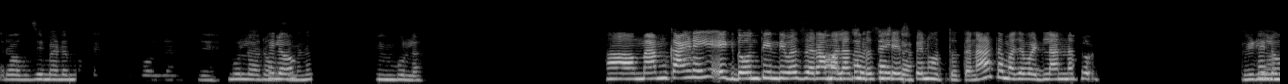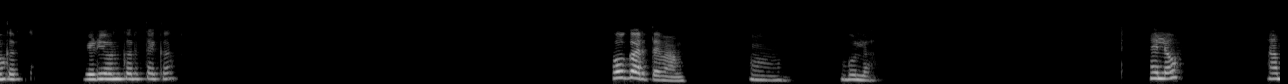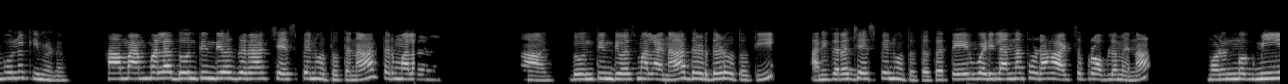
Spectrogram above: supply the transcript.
रॉक्झी madam. बोला रॉक्झी madam. बोला. हा मॅम काय नाही एक दोन तीन दिवस जरा मला थोडंसं करताय का? चेस्ट पेन होत होतं ना तर माझ्या वडिलांना थो- व्हिडिओ हॅलो. ऑन करता व्हिडिओ ऑन करताय का? हो करते मॅम. हम्म बोला. हॅलो. हा बोला की मॅडम. हा मॅम मला दोन तीन दिवस जरा चेस्ट पेन होत होतं ना तर मला हा दोन तीन दिवस मला ना धडधड होत होती आणि जरा. चेस्ट पेन होत होतं तर ते वडिलांना थोडा हार्टचा प्रॉब्लेम आहे ना म्हणून मग मी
